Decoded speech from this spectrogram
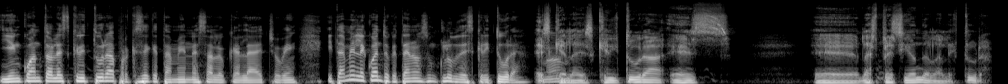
y en cuanto a la escritura, porque sé que también es algo que le ha hecho bien. Y también le cuento que tenemos un club de escritura. Es que la escritura es eh, la expresión de la lectura.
